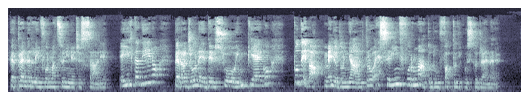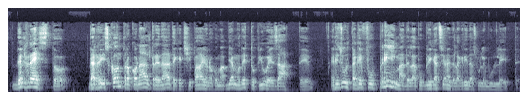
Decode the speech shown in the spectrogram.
per prendere le informazioni necessarie. E il Tadino, per ragione del suo impiego, poteva, meglio di ogni altro, essere informato di un fatto di questo genere. Del resto, dal riscontro con altre date che ci paiono, come abbiamo detto, più esatte, risulta che fu prima della pubblicazione della grida sulle bullette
